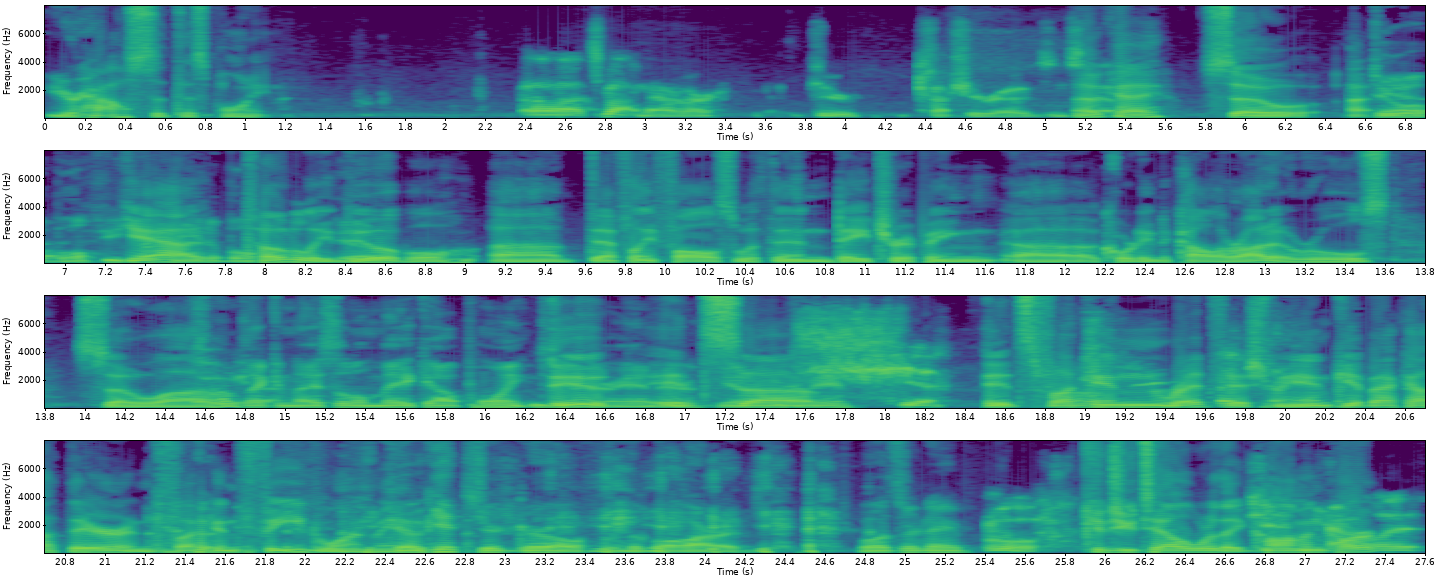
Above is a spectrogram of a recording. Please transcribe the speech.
your house at this point? Uh, it's about an hour through country roads and stuff. Okay, so uh, Doable. Yeah, Repeatable. totally Yeah. doable. Uh, definitely falls within day tripping uh, according to Colorado rules. So, uh, Sounds like a nice little make out point, too, Dude, there, Andrew. it's, you know uh, I mean? Yeah. it's fucking redfish, man. Get back out there and fucking feed one, man. Go get your girl from the bar. What's her name? Oh, Could you tell were they common carp? Outlet.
